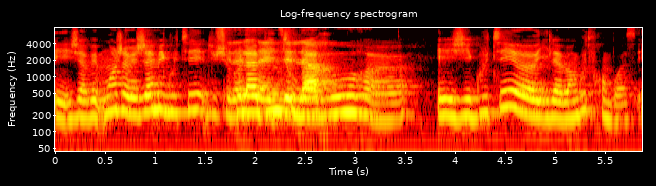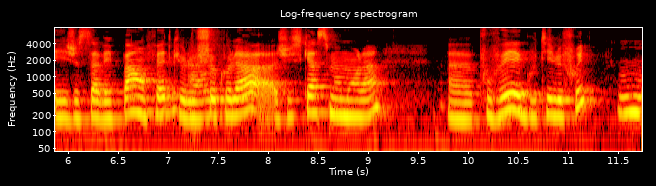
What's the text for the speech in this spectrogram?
et j'avais, moi, j'avais jamais goûté du chocolat to bar. l'amour. euh, Et j'ai goûté, euh, il avait un goût de framboise. Et je savais pas en fait que le Ah oui. chocolat, jusqu'à ce moment-là, pouvait goûter le fruit. mhm.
